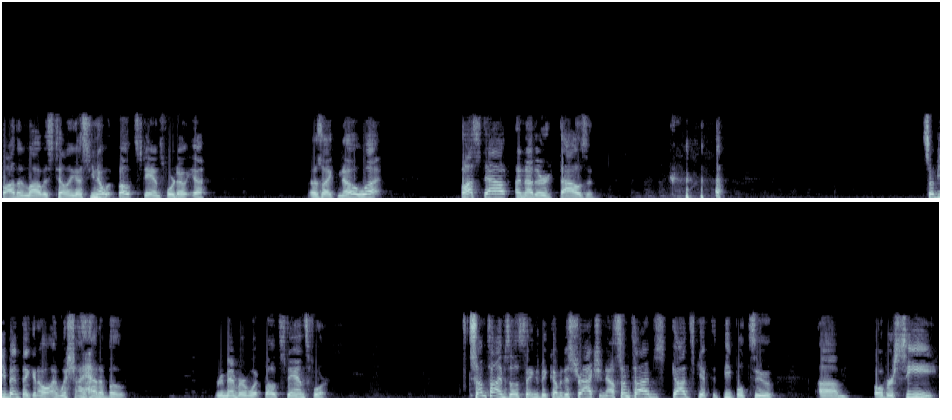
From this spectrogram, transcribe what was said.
father in law was telling us, you know what BOAT stands for, don't you? I was like, no, what? Bust out another thousand. so if you've been thinking, oh, I wish I had a boat, remember what BOAT stands for. Sometimes those things become a distraction. Now, sometimes God's gifted people to um, oversee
